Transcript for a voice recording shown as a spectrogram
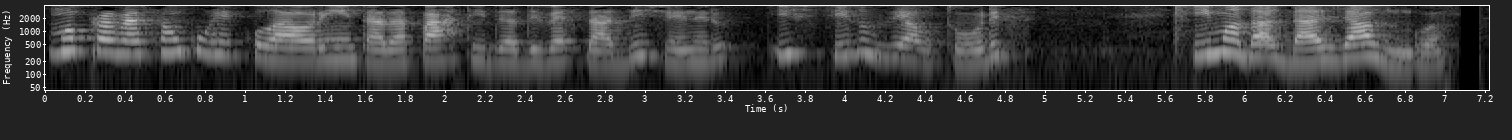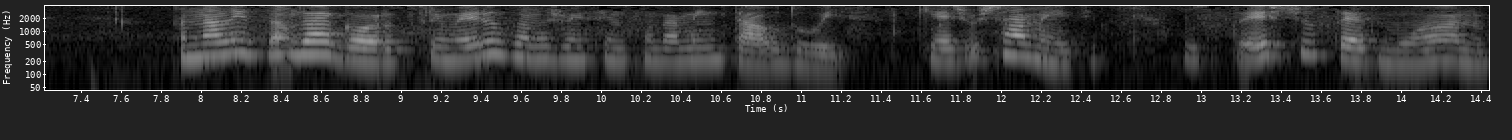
uma progressão curricular orientada a partir da diversidade de gênero, estilos e autores e modalidades da língua. Analisando agora os primeiros anos do ensino fundamental 2, que é justamente o sexto e o sétimo ano,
